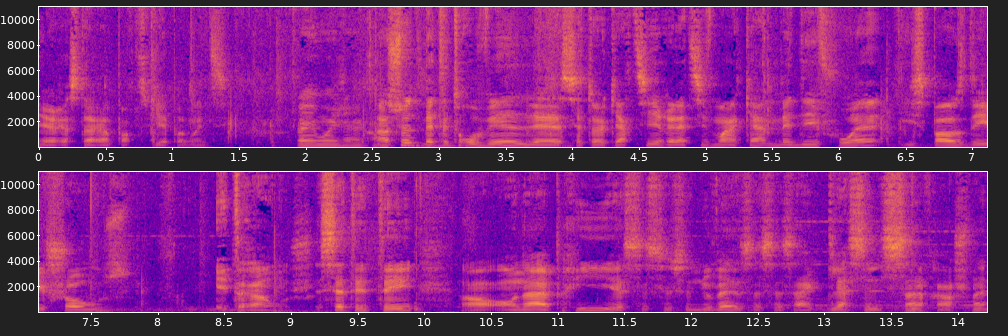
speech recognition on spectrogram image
Il y a un restaurant portugais pas loin d'ici. Ben oui. Ensuite, ben, Tétroville, euh, c'est un quartier relativement calme, mais des fois, il se passe des choses étranges. Cet été, on a appris, euh, c'est une nouvelle, ça, a glacé le sang, franchement.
